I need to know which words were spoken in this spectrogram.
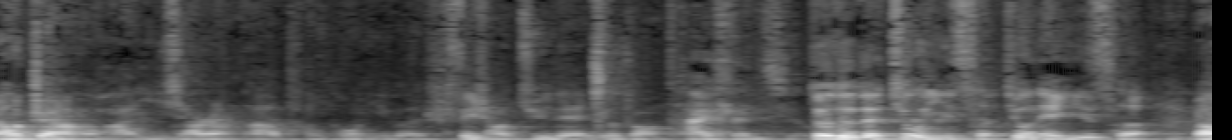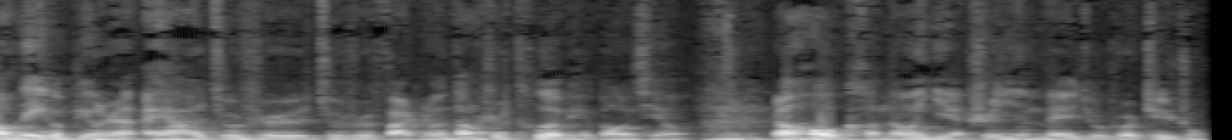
然后这样的话，一下让他疼痛一个非常剧烈的一个状态。太神奇了。对对对，就一次，就那一次。然后那个病人，哎呀，就是就是，反正当时特别高兴。嗯。然后可能也是因为，就是说这种。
